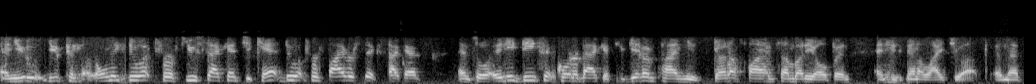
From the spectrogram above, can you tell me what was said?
And you, you can only do it for a few seconds. You can't do it for five or six seconds. And so any decent quarterback, if you give him time, he's going to find somebody open and he's going to light you up. And that's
